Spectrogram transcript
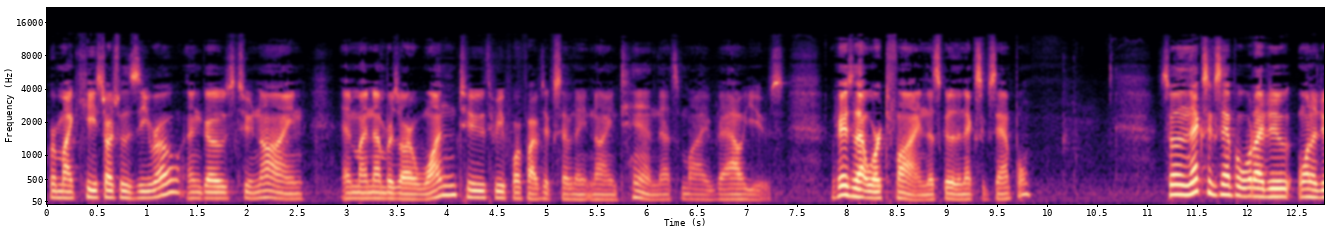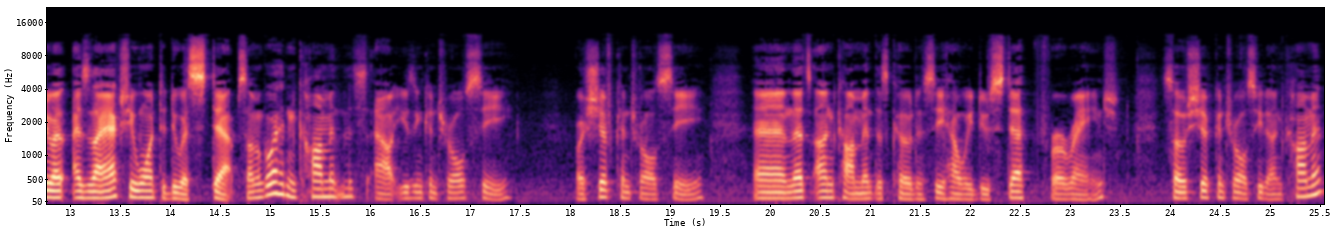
where my key starts with 0 and goes to 9, and my numbers are 1, 2, 3, 4, 5, 6, 7, 8, 9, 10. That's my values. Okay, so that worked fine. Let's go to the next example. So in the next example, what I do want to do is I actually want to do a step. So I'm going to go ahead and comment this out using Control C or Shift Control C. And let's uncomment this code and see how we do step for a range. So Shift Control C to uncomment.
